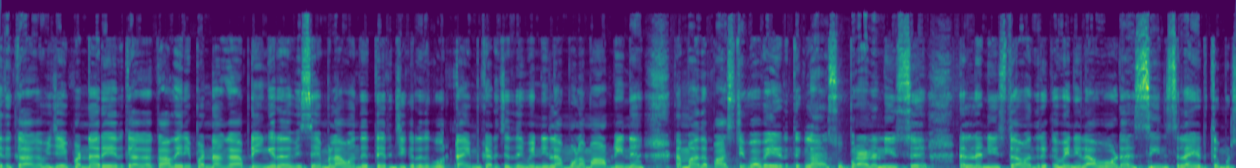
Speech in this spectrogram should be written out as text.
எதுக்காக விஜய் பண்ணார் எதுக்காக காவேரி பண்ணாங்க அப்படிங்கிற விஷயமெல்லாம் வந்து தெரிஞ்சுக்கிறதுக்கு ஒரு டைம் கிடச்சிது வெண்ணிலா மூலமாக அப்படின்னு நம்ம அதை பாசிட்டிவாகவே எடுத்துக்கலாம். சூப்பரான நியூஸு நல்ல நியூஸ் தான் வந்திருக்கு. வெண்ணிலாவோட சீன்ஸ்லாம் எடுத்து முடிச்சு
